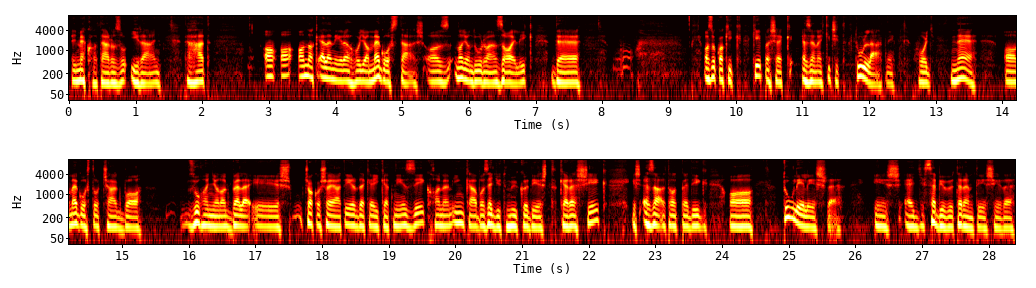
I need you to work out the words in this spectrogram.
egy meghatározó irány. Tehát a, a, annak ellenére, hogy a megosztás az nagyon durván zajlik, de azok, akik képesek ezen egy kicsit túllátni, hogy ne a megosztottságba zuhanjanak bele, és csak a saját érdekeiket nézzék, hanem inkább az együttműködést keressék, és ezáltal pedig a túlélésre és egy szebb jövő teremtésére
